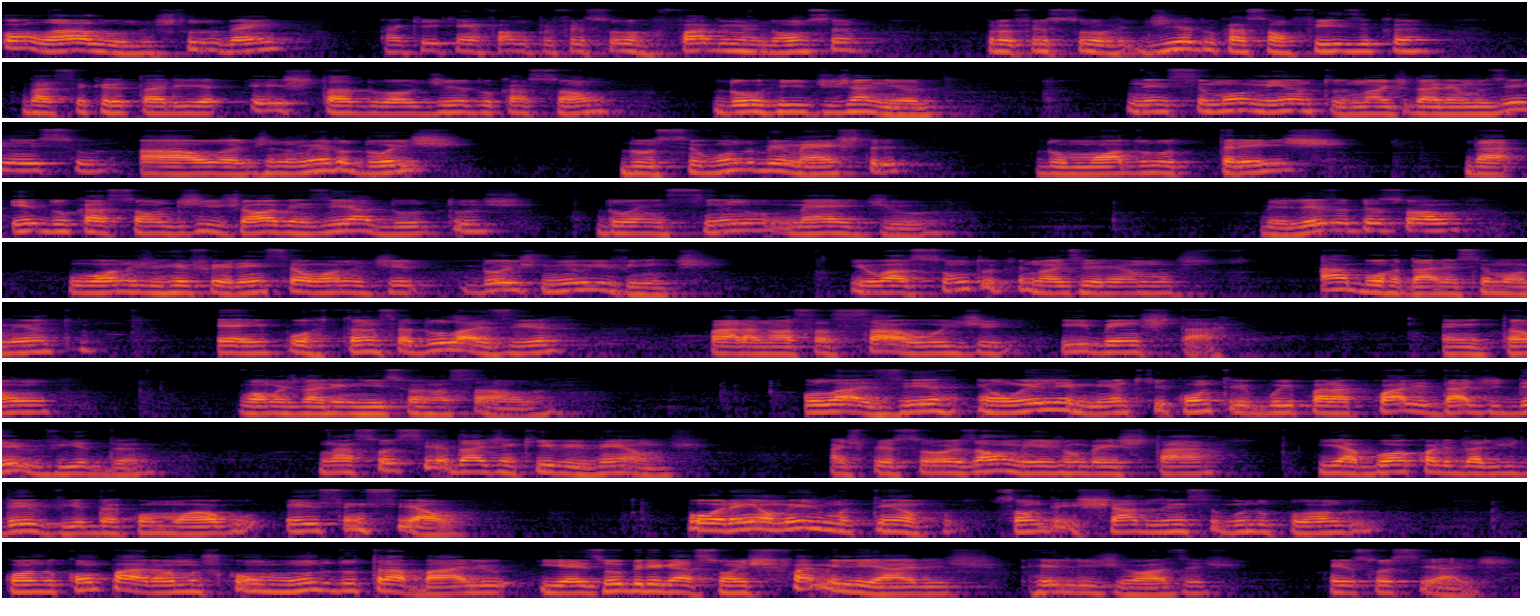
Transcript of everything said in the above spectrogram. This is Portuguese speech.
Olá, alunos, tudo bem? Aqui quem fala é o professor Fábio Mendonça, professor de Educação Física da Secretaria Estadual de Educação do Rio de Janeiro. Nesse momento, nós daremos início à aula de número 2 do segundo bimestre do módulo 3 da Educação de Jovens e Adultos do Ensino Médio. Beleza, pessoal? O ano de referência é o ano de 2020. E o assunto que nós iremos abordar nesse momento é a importância do lazer para a nossa saúde e bem-estar. Então, vamos dar início à nossa aula. O lazer é um elemento que contribui para a qualidade de vida. Na sociedade em que vivemos, as pessoas almejam bem-estar e a boa qualidade de vida como algo essencial. Porém, ao mesmo tempo, são deixados em segundo plano quando comparamos com o mundo do trabalho e as obrigações familiares, religiosas e sociais.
